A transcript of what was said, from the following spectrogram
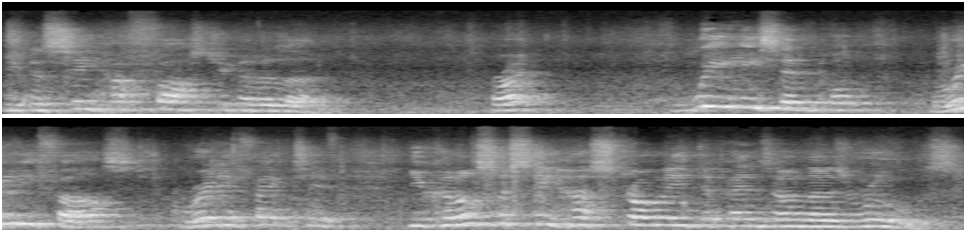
you can see how fast you're going to learn. Right? Really simple, really fast, really effective. You can also see how strongly it depends on those rules.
